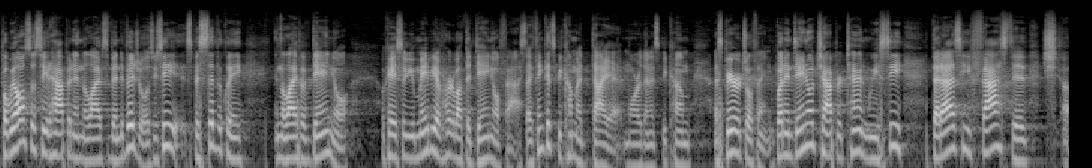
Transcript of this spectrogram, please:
But we also see it happen in the lives of individuals. You see, specifically in the life of Daniel. Okay, so you maybe have heard about the Daniel fast. I think it's become a diet more than it's become a spiritual thing. But in Daniel chapter 10, we see that as he fasted, uh,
